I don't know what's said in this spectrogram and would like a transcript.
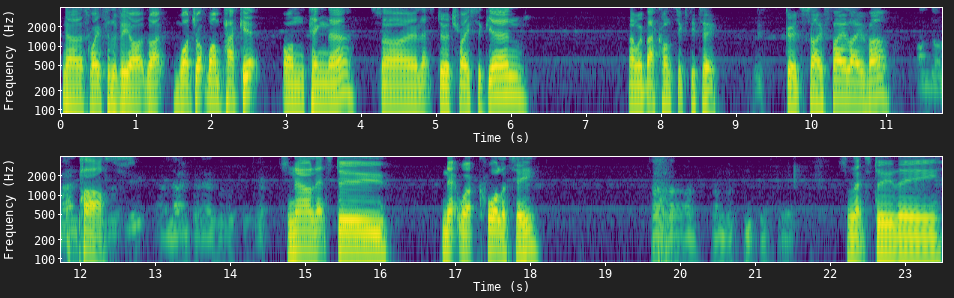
Now let's wait for the VR. Right, what drop one packet on the ping there. So let's do a trace again. And we're back on 62. Yes. Good. So failover. Pass. So now let's do network quality. So let's do the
